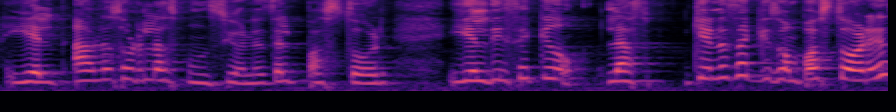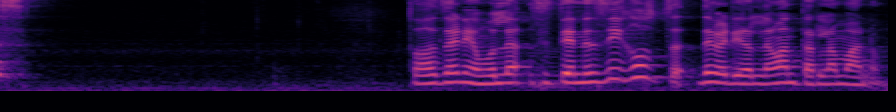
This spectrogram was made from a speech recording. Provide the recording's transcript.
Y él habla sobre las funciones del pastor y él dice que las ¿quiénes aquí son pastores? Todas deberíamos, si tienes hijos, deberías levantar la mano.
